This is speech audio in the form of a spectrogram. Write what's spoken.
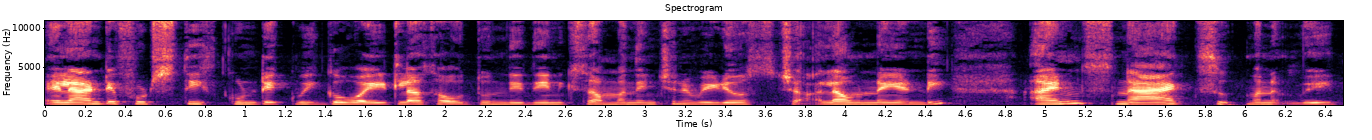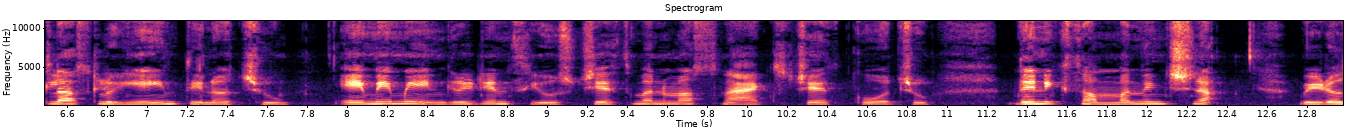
ఎలాంటి ఫుడ్స్ తీసుకుంటే క్విక్గా వెయిట్ లాస్ అవుతుంది దీనికి సంబంధించిన వీడియోస్ చాలా ఉన్నాయండి. అండ్ స్నాక్స్ మనం వెయిట్ లాస్లో ఏం తినొచ్చు ఏమేమి ఇంగ్రీడియంట్స్ యూస్ చేసి మనం ఆ స్నాక్స్ చేసుకోవచ్చు దీనికి సంబంధించిన వీడియోస్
